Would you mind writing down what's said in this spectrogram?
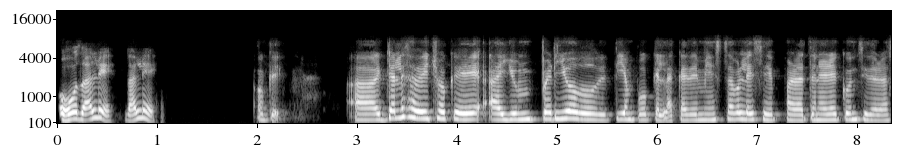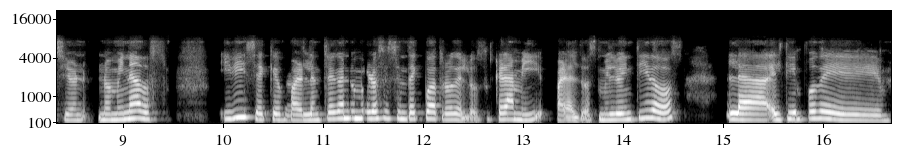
Oh, dale, dale. Ok. Ah, ya les había dicho que hay un periodo de tiempo que la academia establece para tener en consideración nominados y dice que para la entrega número 64 de los Grammy para el 2022, la, el tiempo de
